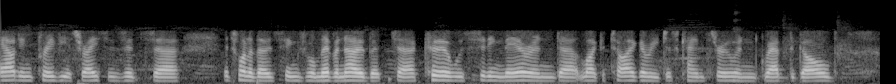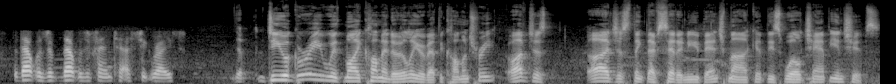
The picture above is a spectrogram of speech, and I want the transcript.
out in previous races? It's uh, it's one of those things we'll never know. But uh, Kerr was sitting there, and uh, like a tiger, he just came through and grabbed the gold. But that was a, that was a fantastic race. Do you agree with my comment earlier about the commentary? I've just, I just think they've set a new benchmark at this World Championships.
